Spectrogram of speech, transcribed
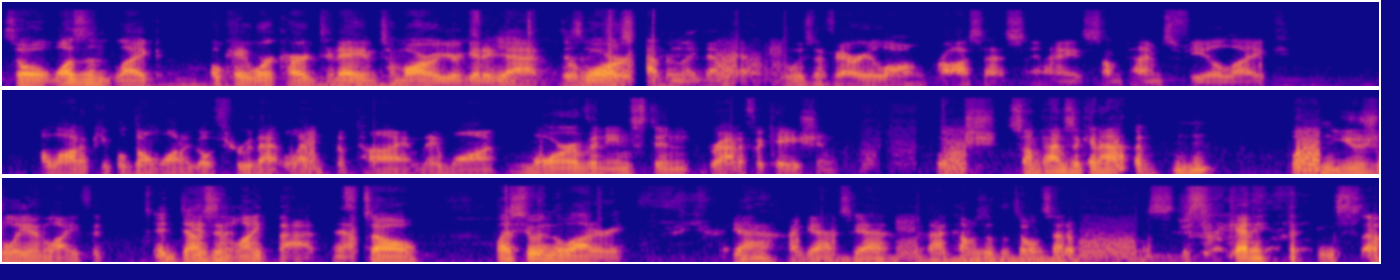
So it wasn't like, okay, work hard today and tomorrow you're getting yeah that reward happen like that it was a very long process and i sometimes feel like a lot of people don't want to go through that length of time. They want more of an instant gratification, which sometimes it can happen. Mhm. But Mhm. usually in life, it It doesn't, not like that. Yeah. So, unless you win the lottery. yeah, I guess, yeah, that comes with its own set of problems, just like anything. So,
